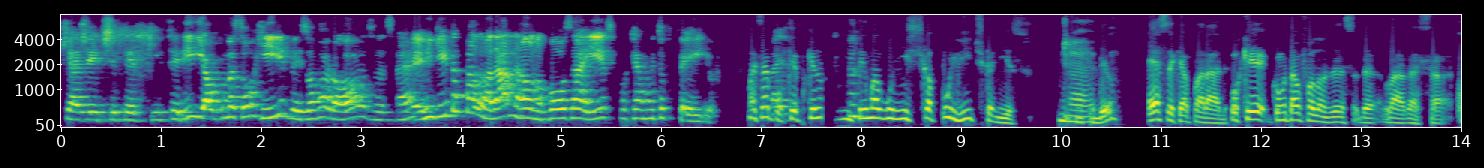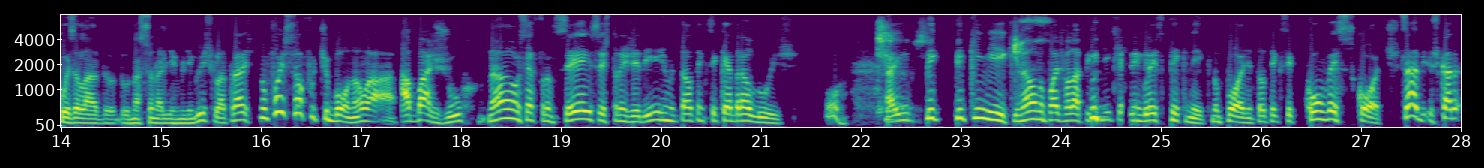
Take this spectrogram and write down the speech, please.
que a gente teve que inserir, e algumas horríveis, horrorosas, né? E ninguém tá falando, ah, não, não vou usar isso porque é muito feio. Mas sabe por Mas- quê? Porque não, não tem uma agonística política nisso, É. entendeu? Essa que é a parada. Porque, como eu estava falando dessa, da- lá, dessa coisa lá do, do nacionalismo linguístico lá atrás, não foi só futebol, não. A, abajur. Não, isso é francês, isso é estrangeirismo e tal, tem que ser quebra-luz. Porra. Aí, pi- piquenique. Não, não pode falar piquenique, é em inglês picnic. Não pode, então tem que ser converscote. Sabe? Os caras.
